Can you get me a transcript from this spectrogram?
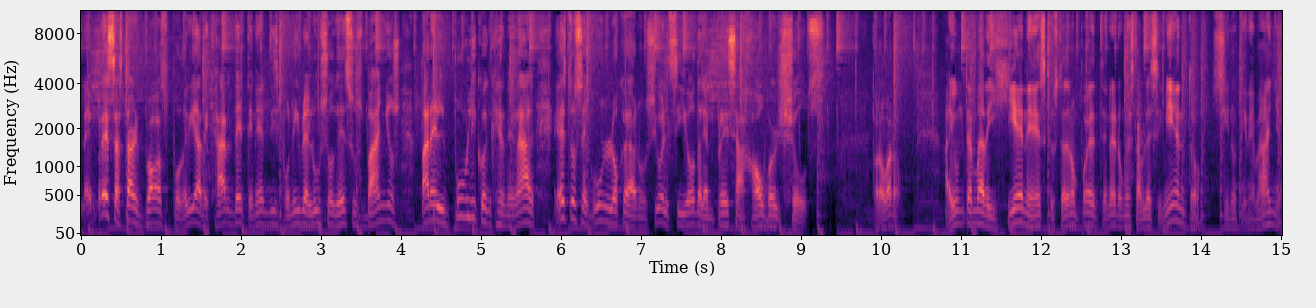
La empresa Starbucks podría dejar de tener disponible el uso de sus baños para el público en general, esto según lo que anunció el CEO de la empresa Howard Schultz. Pero bueno, hay un tema de higiene, es que usted no puede tener un establecimiento si no tiene baño.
